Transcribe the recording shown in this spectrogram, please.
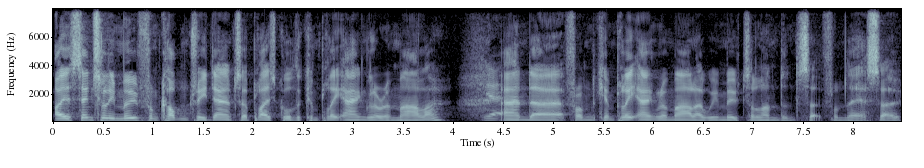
I essentially moved from Coventry down to a place called the Complete Angler in Marlow. Yeah. And uh, from the Complete Angler in Marlow, we moved to London. So from there, so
